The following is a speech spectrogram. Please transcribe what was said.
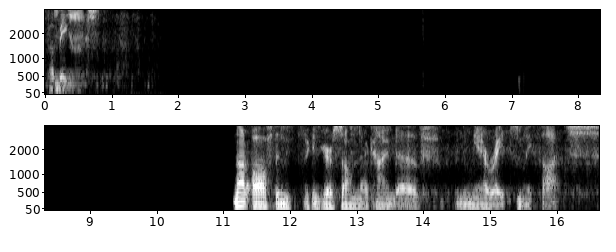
if I'm being honest. Not often I can hear a song that kind of narrates my thoughts.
